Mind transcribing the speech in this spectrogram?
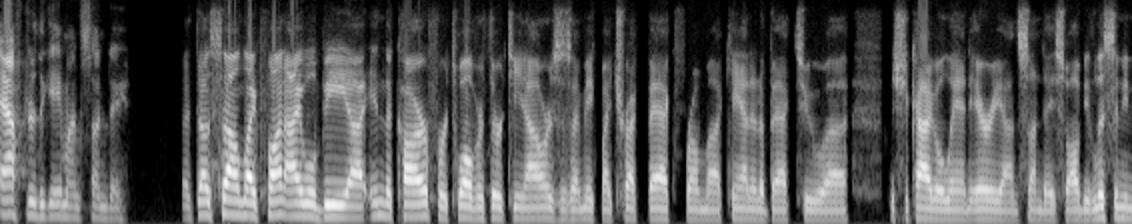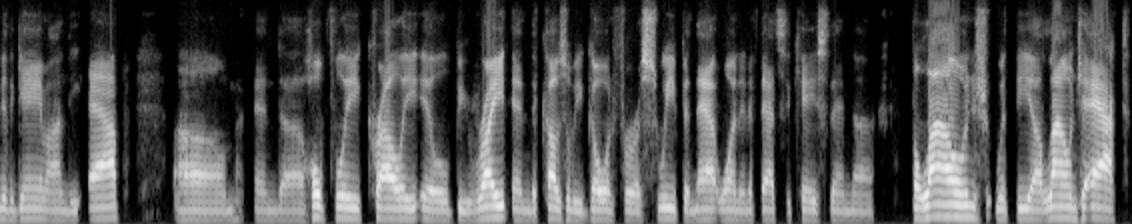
after the game on Sunday. That does sound like fun. I will be uh, in the car for 12 or 13 hours as I make my trek back from uh, Canada back to uh, the Chicagoland area on Sunday. So I'll be listening to the game on the app. Um, and uh, hopefully Crawly will be right and the Cubs will be going for a sweep in that one. And if that's the case, then uh, the lounge with the uh, lounge act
